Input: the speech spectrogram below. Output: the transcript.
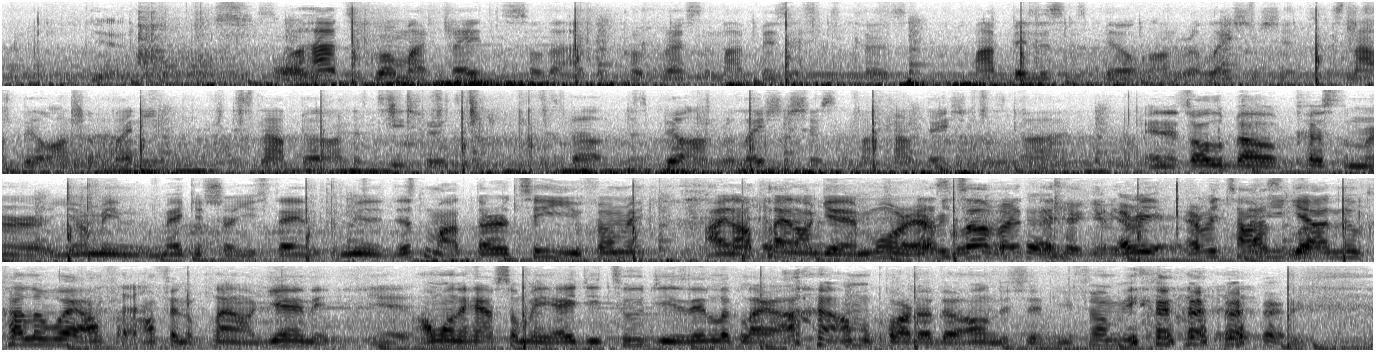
Yeah. So I had to grow my faith so that I could progress in my business because my business is built on relationships. It's not built on the money. It's not built on the t-shirts. It's built, it's built on relationships and my foundation is God. and it's all about customer. You know what I mean? Making sure you stay in the community. This is my third T. You feel me? I, I plan on getting more every That's time. love right there. Every every time That's you get love. a new colorway, I'm, I'm finna plan on getting it. Yeah. I want to have so many AG2Gs. They look like I'm a part of the ownership. You feel me?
